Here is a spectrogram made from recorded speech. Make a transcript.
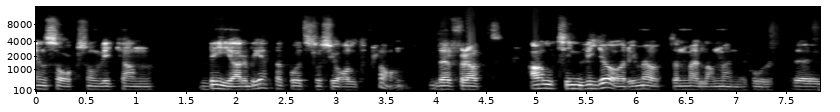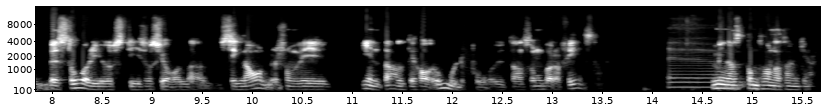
en sak som vi kan bearbeta på ett socialt plan. Därför att allting vi gör i möten mellan människor eh, består just i sociala signaler som vi inte alltid har ord på utan som bara finns där. Uh, Mina spontana tankar.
